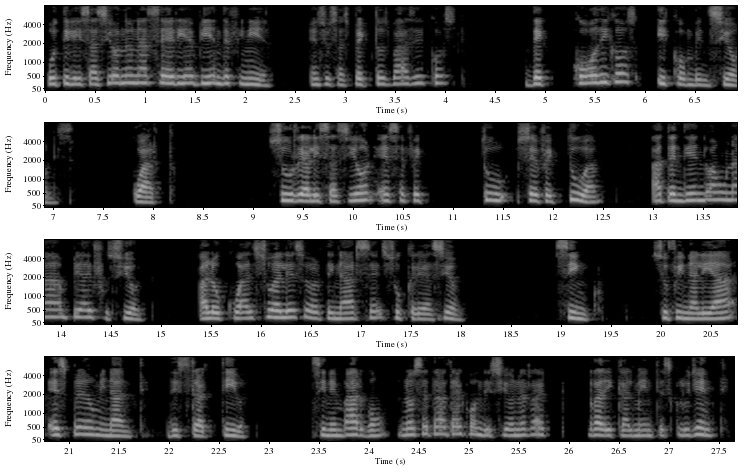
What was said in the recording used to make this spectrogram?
utilización de una serie bien definida en sus aspectos básicos de códigos y convenciones. Cuarto, su realización es se efectúa atendiendo a una amplia difusión, a lo cual suele subordinarse su creación. 5. Su finalidad es predominante, distractiva. Sin embargo, no se trata de condiciones ra radicalmente excluyentes.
